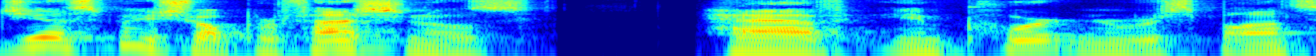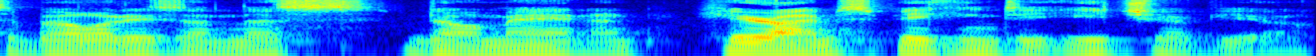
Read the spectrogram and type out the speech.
Geospatial professionals have important responsibilities in this domain, and here I'm speaking to each of you.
